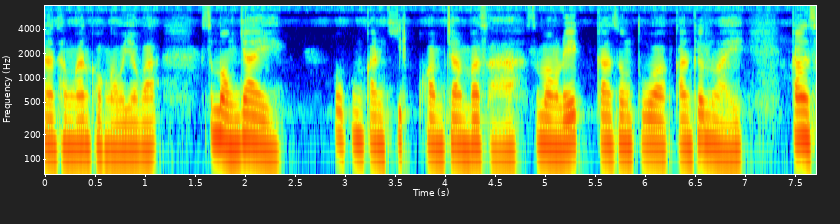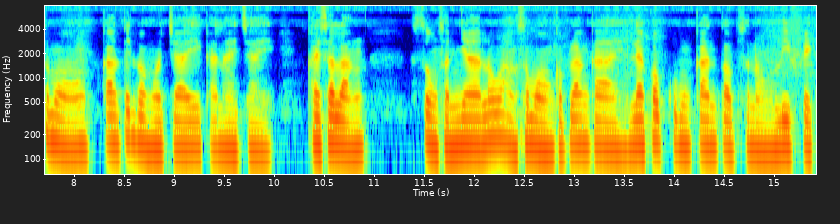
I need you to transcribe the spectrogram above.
การทำงานของอวัยวะ สมองใหญ่ ควบคุมการคิดความจำภาษา สมองเล็ก การทรงตัว การเคลื่อนไหว การสมอง การเต้นของหัวใจ การหายใจ ไขสันหลัง ส่งสัญญาณระหว่างสมองกับร่างกาย และควบคุมการตอบสนองรีเฟก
